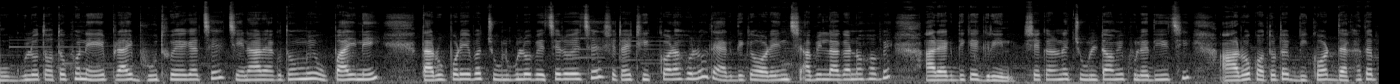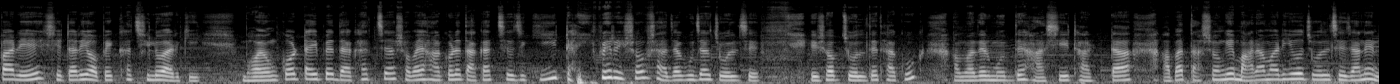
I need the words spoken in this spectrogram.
মুখগুলো ততক্ষণে প্রায় ভূত হয়ে গেছে, চেনার একদমই উপায় নেই। তার উপরে এবার চুলগুলো বেঁচে রয়েছে, সেটাই ঠিক করা হলো। তো একদিকে অরেঞ্জ আবির লাগানো হবে আর একদিকে গ্রিন সে কারণে চুলটা আমি খুলে দিয়েছি। আরও কতটা বিকট দেখাতে পারে সেটারই অপেক্ষা ছিল আর কি। ভয়ঙ্কর টাইপের দেখাচ্ছে আর সবাই হাঁ করে তাকাচ্ছে যে কী টাইপের এসব সাজাগুজা চলছে। এসব চলতে থাকুক, আমাদের মধ্যে হাসি, ঠাট্টা, আবার তার সঙ্গে মারামারিও চলছে, জানেন?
